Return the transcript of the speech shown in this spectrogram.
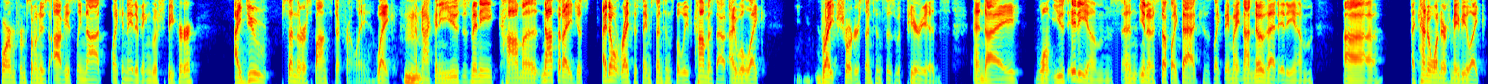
form from someone who's obviously not like a native English speaker, I do send the response differently. Like Hmm. I'm not going to use as many commas. Not that I just I don't write the same sentence but leave commas out. I will like write shorter sentences with periods, and I won't use idioms and you know stuff like that because like they might not know that idiom. Uh, I kind of wonder if maybe like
